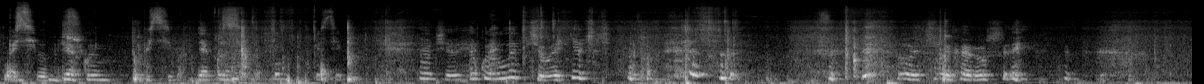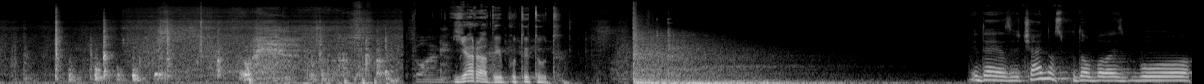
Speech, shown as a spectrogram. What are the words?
Спасибо большое. Дякую. Спасибо. Дякую. Спасибо. Вообще такой улыбчивый. Ой, мой хороший. Я радий бути тут. Ідея, звичайно, сподобалась, бо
